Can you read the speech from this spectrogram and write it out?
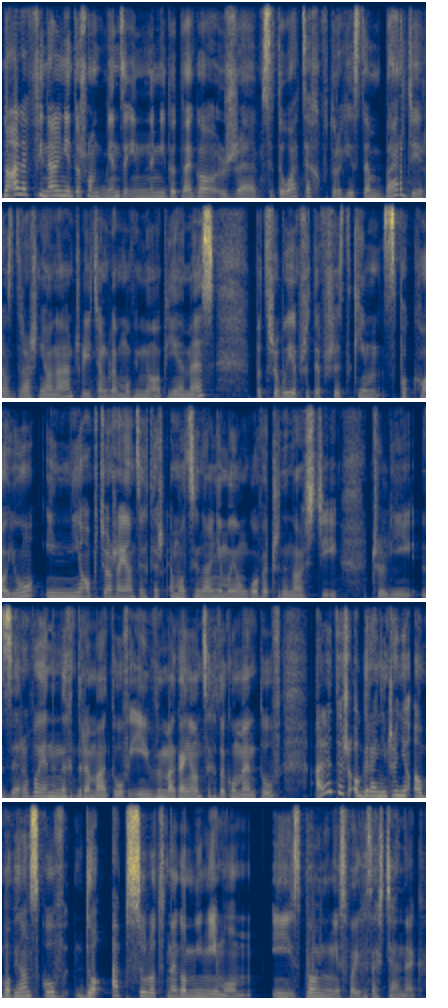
No ale finalnie doszłam między innymi do tego, że w sytuacjach, w których jestem bardziej rozdrażniona, czyli ciągle mówimy o PMS, potrzebuję przede wszystkim spokoju i nieobciążających też emocjonalnie moją głowę czynności, czyli zero wojennych dramatów i wymagających dokumentów, ale też ograniczenie obowiązków do absolutnego minimum i spełnienie swoich zachcianek.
